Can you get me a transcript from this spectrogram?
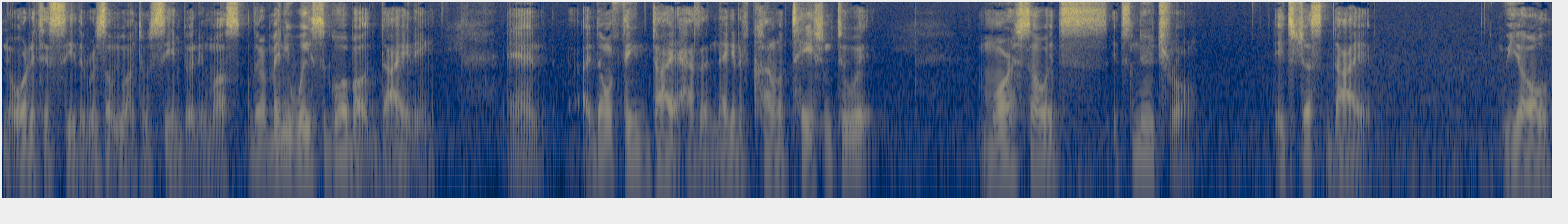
in order to see the result we want to see in building muscle. There are many ways to go about dieting, and I don't think diet has a negative connotation to it. More so, it's it's neutral. It's just diet. We all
